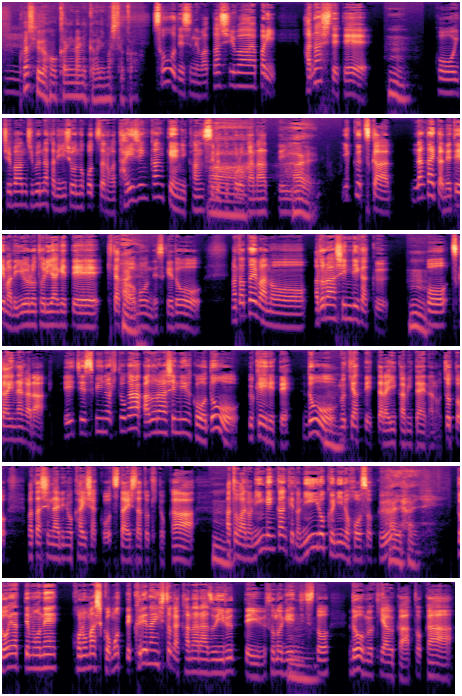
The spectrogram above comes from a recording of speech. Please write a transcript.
うん詳しく他に何かありましたか？そうですね。私はやっぱり話してて、うん。こう一番自分の中で印象に残ってたのが対人関係に関するところかなっていう。はい。いくつか何回かね、テーマでいろいろ取り上げてきたとは思うんですけど、まあ、例えばあの、アドラー心理学うん。を使いながら、HSP の人がアドラー心理学をどう受け入れて、どう向き合っていったらいいかみたいなのを、ちょっと私なりの解釈をお伝えした時とか、うん。あとはあの人間関係の262の法則、はいはい。どうやってもね、好ましく思ってくれない人が必ずいるっていう、その現実とどう向き合うかとか、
